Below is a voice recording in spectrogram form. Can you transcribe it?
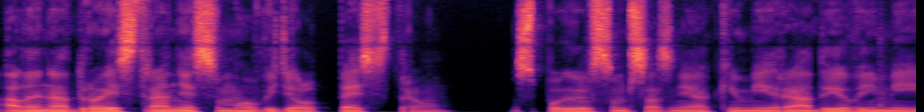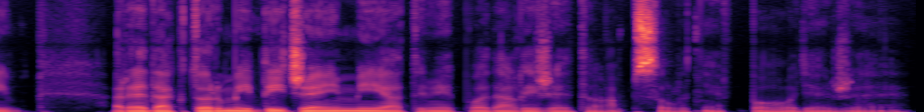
ale na druhej strane som ho videl pestro. Spojil som sa s nejakými rádiovými redaktormi, DJmi a tí mi povedali, že je to absolútne v pohode, že,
